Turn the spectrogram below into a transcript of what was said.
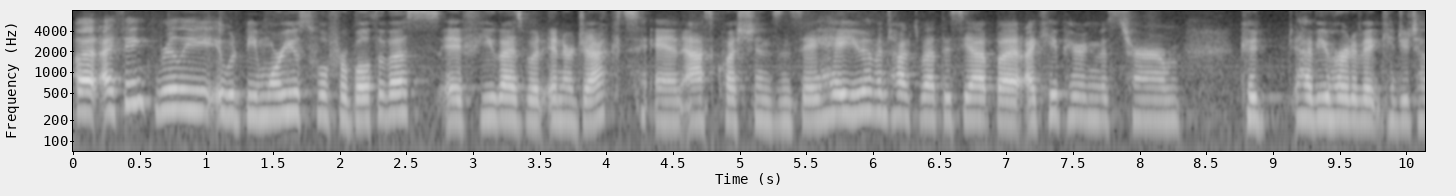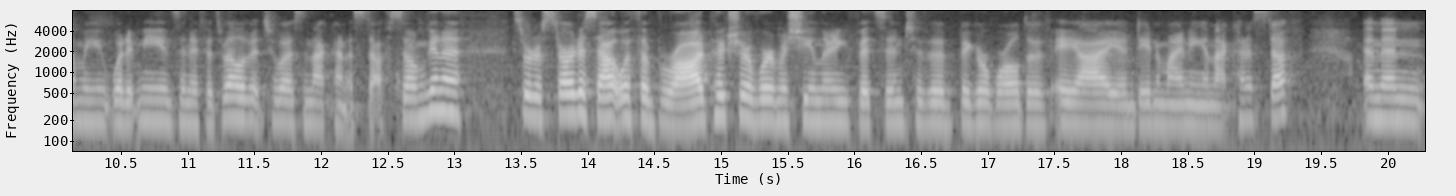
But I think really it would be more useful for both of us if you guys would interject and ask questions and say, hey, you haven't talked about this yet, but I keep hearing this term. Could, have you heard of it? Could you tell me what it means and if it's relevant to us and that kind of stuff. So I'm going to sort of start us out with a broad picture of where machine learning fits into the bigger world of AI and data mining and that kind of stuff. And then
